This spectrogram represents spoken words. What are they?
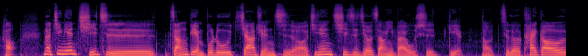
好，那今天期指涨点不如加权指哦。今天期指只有涨一百五十点哦，这个开高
